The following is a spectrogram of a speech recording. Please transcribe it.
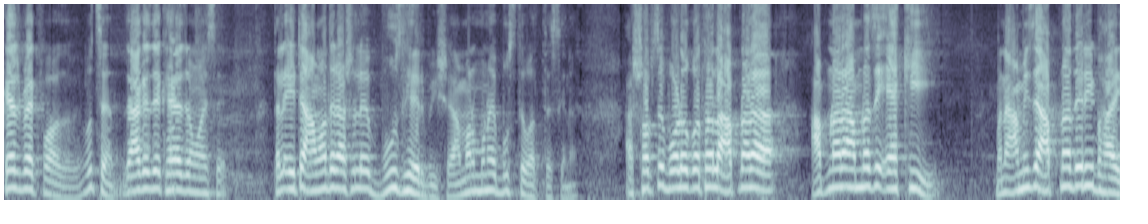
ক্যাশব্যাক পাওয়া যাবে, বুঝছেন? যে আগে যে খেয়া জমাইছে। তাহলে এটা আমাদের আসলে বুঝের বিষয়, আমার মনে হয় বুঝতে পারতেছি না। আর সবচেয়ে বড় কথা হলো আপনারা আপনারা আমরা যে একই মানে আমি যে আপনাদেরই ভাই,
